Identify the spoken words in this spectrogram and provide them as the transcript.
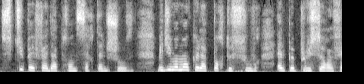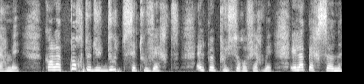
stupéfait d'apprendre certaines choses. Mais du moment que la porte s'ouvre, elle peut plus se refermer. Quand la porte du doute s'est ouverte, elle peut plus se refermer. Et la personne,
